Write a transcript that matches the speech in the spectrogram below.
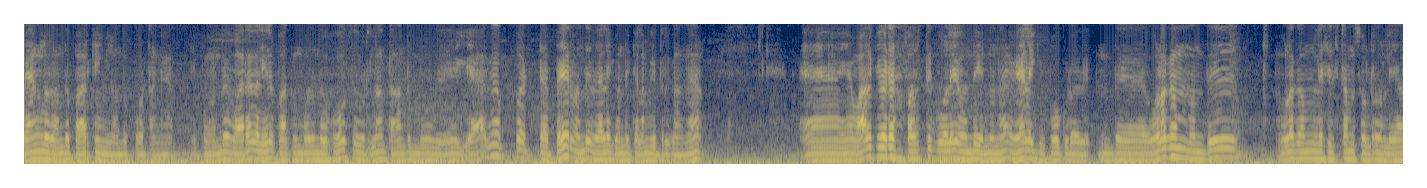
பெங்களூர் வந்து பார்க்கிங்கில் வந்து போட்டாங்க. இப்போ வந்து வர வழியில் பார்க்கும்போது இந்த ஹோசூர்லாம் தாண்டும் போது ஏகப்பட்ட பேர் வந்து வேலைக்கு வந்து கிளம்பிட்டு இருக்காங்க. என் வாழ்க்கையோட ஃபஸ்ட்டு கோலே வந்து என்னென்னா வேலைக்கு போகக்கூடாது. இந்த உலகம் வந்து உலகம் இல்லை சிஸ்டம் சொல்கிறோம் இல்லையா?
